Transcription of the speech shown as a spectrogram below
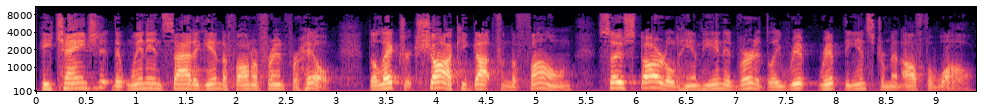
He changed it, that went inside again to phone a friend for help. The electric shock he got from the phone so startled him he inadvertently ripped, ripped the instrument off the wall.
